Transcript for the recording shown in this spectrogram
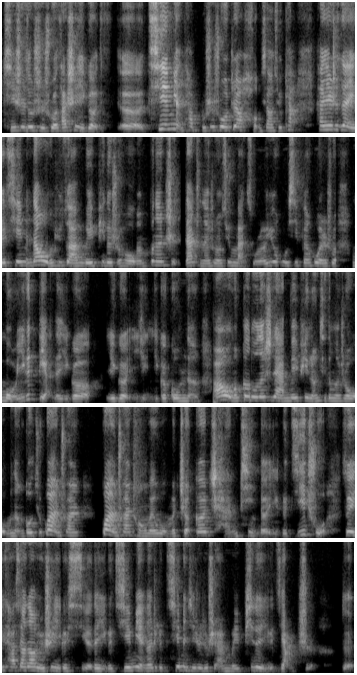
其实就是说，它是一个呃切面，它不是说这样横向去看，它其实是在一个切面。当我们去做 MVP 的时候，我们不能只单纯的说去满足了用户细分，或者说某一个点的一个一个一一个功能，而我们更多的是在 MVP 冷启动的时候，我们能够去贯穿贯穿成为我们整个产品的一个基础，所以它相当于是一个斜的一个切面。那这个切面其实就是 MVP 的一个价值，对。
